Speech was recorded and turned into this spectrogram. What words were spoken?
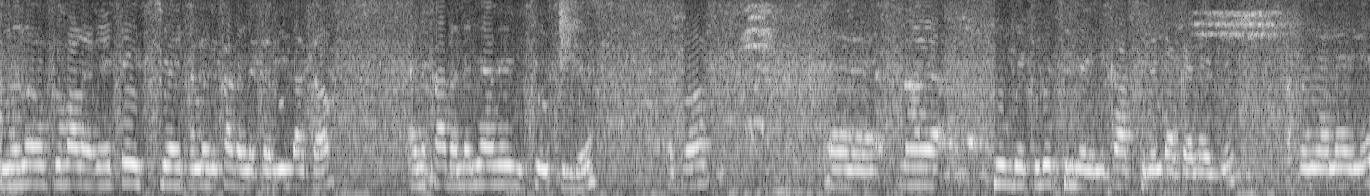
ഇന്ന് നമുക്ക് വളരെ ടേസ്റ്റി ആയിട്ടുള്ള ഒരു കടലക്കറി ഉണ്ടാക്കാം. അതിന് കടല ഞാൻ വേവിച്ച് വെച്ചിട്ടുണ്ട്. അപ്പോൾ നാളെ ചീന്തയ്ക്ക് വെച്ചിട്ടുണ്ടായിരുന്നു കാച്ചിൽ ഉണ്ടാക്കാനായിട്ട്. അപ്പോൾ ഞാൻ അതിന്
